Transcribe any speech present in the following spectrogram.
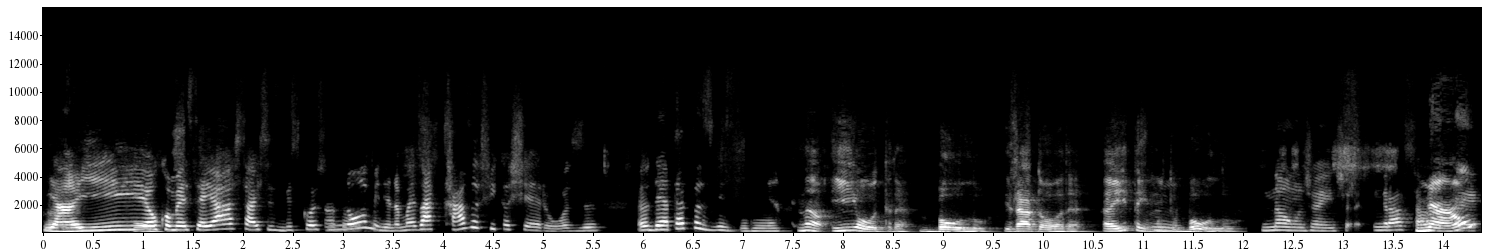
E ah, aí eu comecei a assar esses biscoitos. Adoro. Não, menina, mas a casa fica cheirosa. Eu dei até pras vizinhas. Não, e outra, bolo. Isadora, aí tem muito hum. bolo? Não, gente, é engraçado. Não? É,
